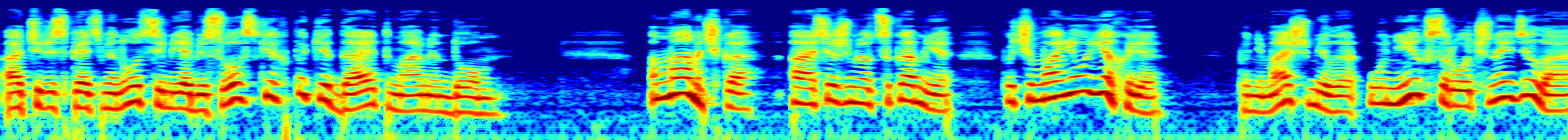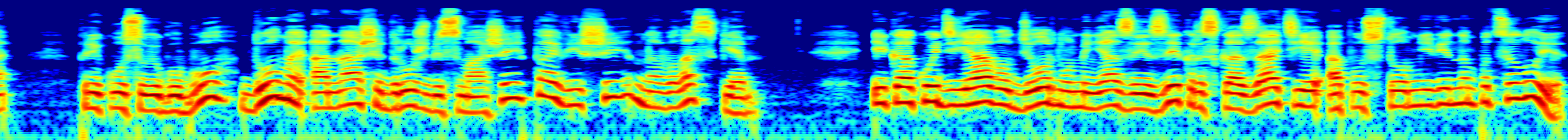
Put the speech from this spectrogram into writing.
а через пять минут семья Бесовских покидает мамин дом. «Мамочка!» — Ася жмется ко мне. «Почему они уехали?» «Понимаешь, милая, у них срочные дела». Прикусываю губу, думая о нашей дружбе с Машей, повисшей на волоске. И какой дьявол дернул меня за язык рассказать ей о пустом невинном поцелуе?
